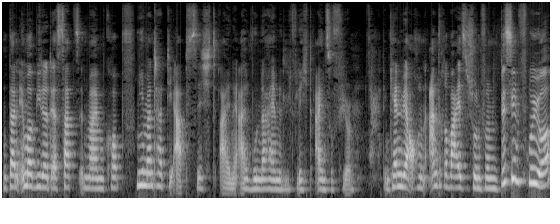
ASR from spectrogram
Und dann immer wieder der Satz in meinem Kopf, niemand hat die Absicht, eine Allwunderheilmittelpflicht einzuführen. Ja, den kennen wir auch in anderer Weise schon von ein bisschen früher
